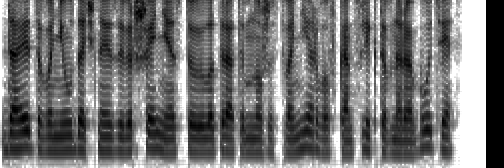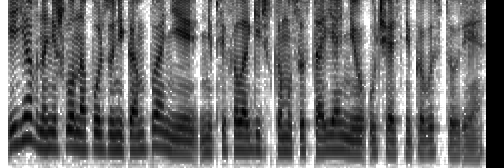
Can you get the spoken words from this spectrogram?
До этого неудачное завершение стоило траты множества нервов, конфликтов на работе и явно не шло на пользу ни компании, ни психологическому состоянию участников истории.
